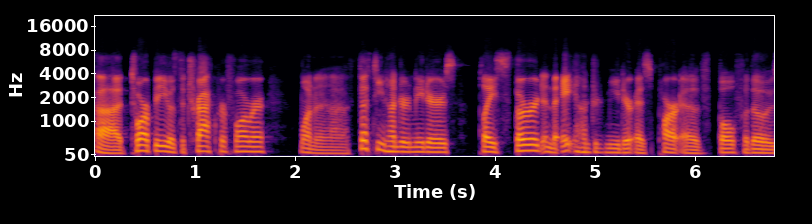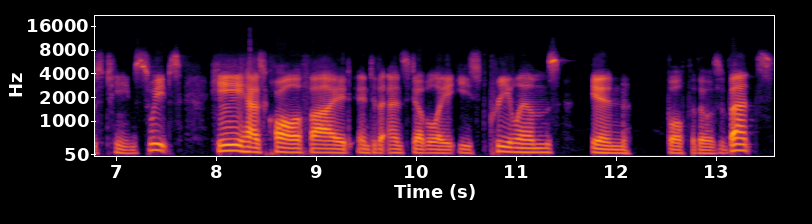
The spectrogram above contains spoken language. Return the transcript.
Uh, Torpy was the track performer, won a 1500 meters, placed third in the 800 meter as part of both of those team sweeps. He has qualified into the NCAA East prelims in both of those events.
